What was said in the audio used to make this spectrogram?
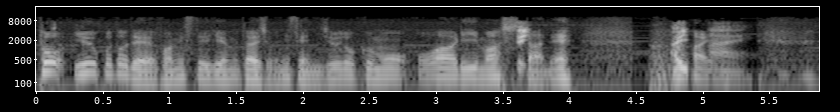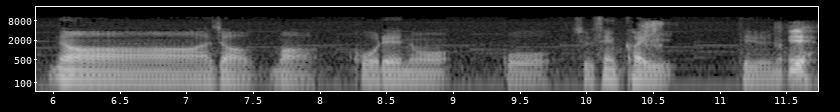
ということで、ファミステゲーム大賞2016も終わりましたね。はいはい。はい。なあ、じゃあ、まあ、恒例の、こう、抽選会っていうのええ、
